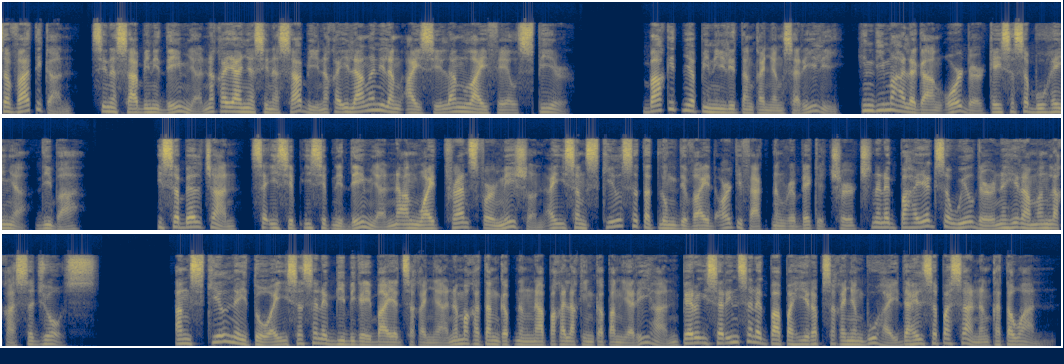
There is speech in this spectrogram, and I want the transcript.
Sa Vatican, sinasabi ni Damian na kaya niya sinasabi na kailangan nilang ISIL ang Liefeld Spear. Bakit niya pinilit ang kanyang sarili, hindi mahalaga ang order kaysa sa buhay niya, di ba? Isabel Chan, sa isip-isip ni Damian na ang White Transformation ay isang skill sa tatlong divide artifact ng Rebecca Church na nagpahayag sa wielder na hiram ang lakas sa Diyos. Ang skill na ito ay isa sa nagbibigay bayad sa kanya na makatanggap ng napakalaking kapangyarihan pero isa rin sa nagpapahirap sa kanyang buhay dahil sa pasan ng katawan.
